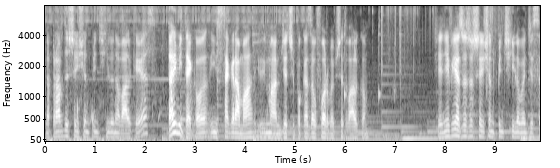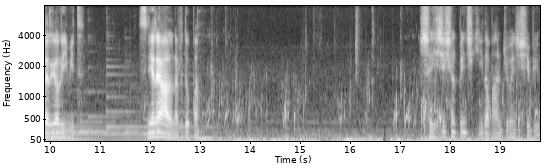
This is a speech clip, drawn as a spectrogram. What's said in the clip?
Naprawdę 65 kg na walkę jest? Daj mi tego Instagrama Mandzie, czy pokazał formę przed walką. Ja nie wierzę, że 65 kg będzie serio limit. Jest nierealne w dupa. 65 kg Mandziu będzie się bił?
